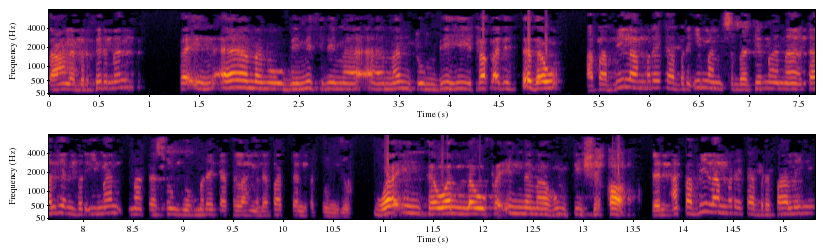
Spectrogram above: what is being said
Ta'ala berfirman, "Fa'in amanu bimithli ma amantum bihi faqad ihtadaw." Apabila mereka beriman sebagaimana kalian beriman, maka sungguh mereka telah mendapatkan petunjuk. Wa in tawallaw fa innama hum fi shiqaq. Dan apabila mereka berpaling,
